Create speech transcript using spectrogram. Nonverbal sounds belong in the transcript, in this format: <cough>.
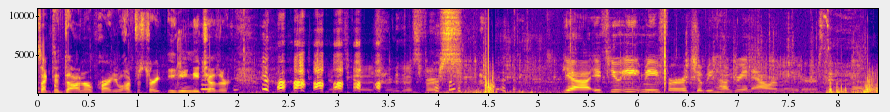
It's like the Donner Party. We'll have to start eating each other. Yeah, let's goes first. <laughs> Yeah, if you eat me first, you'll be hungry an hour later. So.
